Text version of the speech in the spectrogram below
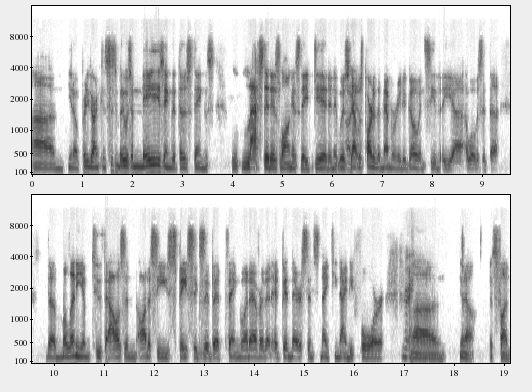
um, you know, pretty darn consistent. But it was amazing that those things lasted as long as they did, and it was Oh, that yeah. was part of the memory to go and see the uh, what was it the the Millennium 2000 Odyssey space exhibit thing, whatever that had been there since 1994. right. Um, you know, it's fun.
